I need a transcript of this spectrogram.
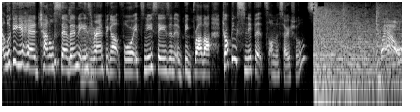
All right, looking ahead, Channel 7 is mm. ramping up for its new season of Big Brother, dropping snippets on the socials. Wow.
